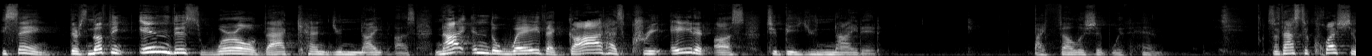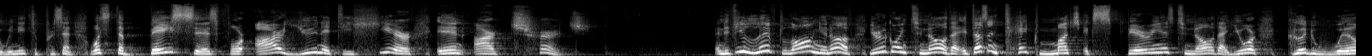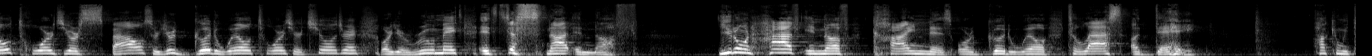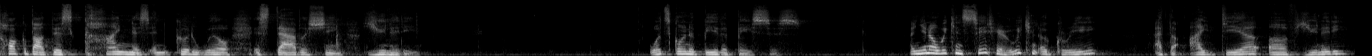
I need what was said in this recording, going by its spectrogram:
He's saying there's nothing in this world that can unite us, not in the way that God has created us to be united by fellowship with Him. So that's the question we need to present. What's the basis for our unity here in our church? And if you lived long enough, you're going to know that it doesn't take much experience to know that your goodwill towards your spouse or your goodwill towards your children or your roommates, it's just not enough. You don't have enough kindness or goodwill to last a day. How can we talk about this kindness and goodwill establishing unity? What's going to be the basis? And you know, we can sit here, we can agree at the idea of unity.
